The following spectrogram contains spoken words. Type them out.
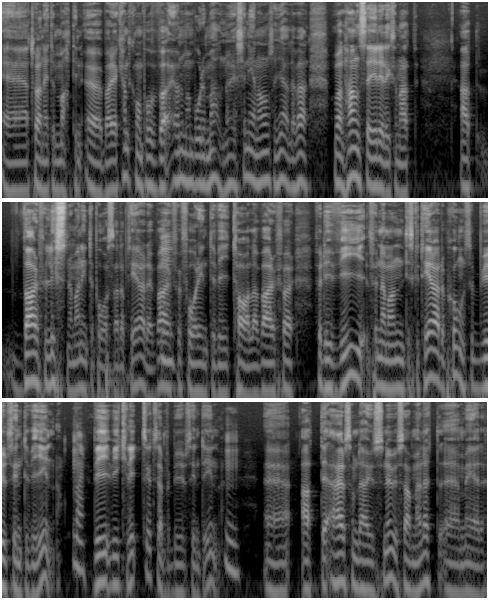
jag tror han heter Martin Öberg, jag kan inte komma på, jag undrar om han bor i Malmö, jag känner igen honom så jävla väl. Men han säger det liksom att, att varför lyssnar man inte på oss adopterade? Varför får inte vi tala? Varför? För det är vi, för när man diskuterar adoption så bjuds inte vi in. Nej. Vi, vi kritiker till exempel bjuds inte in. Mm. Eh, att det är som det är just nu i samhället eh, med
